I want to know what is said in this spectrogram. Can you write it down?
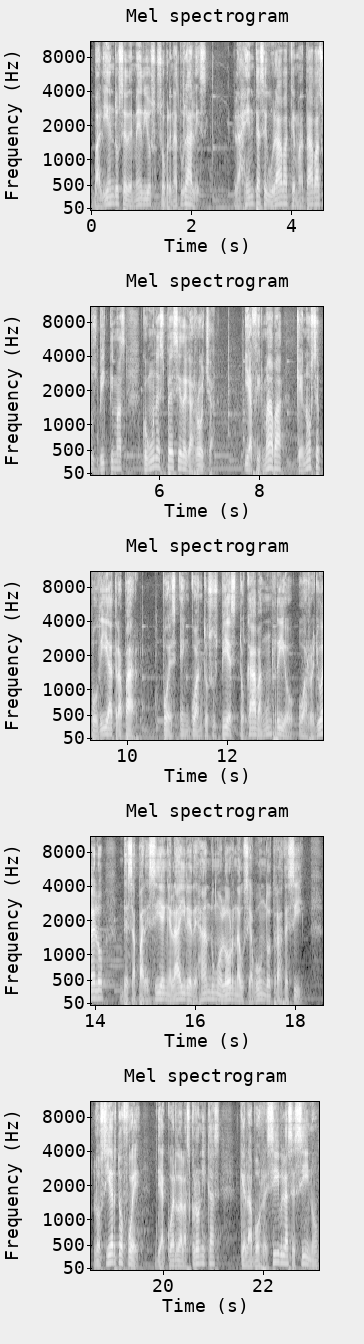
valiéndose de medios sobrenaturales. La gente aseguraba que mataba a sus víctimas con una especie de garrocha y afirmaba que no se podía atrapar, pues en cuanto sus pies tocaban un río o arroyuelo, desaparecía en el aire dejando un olor nauseabundo tras de sí. Lo cierto fue, de acuerdo a las crónicas, que el aborrecible asesino,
